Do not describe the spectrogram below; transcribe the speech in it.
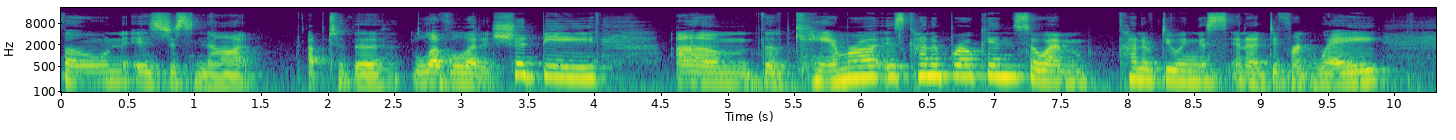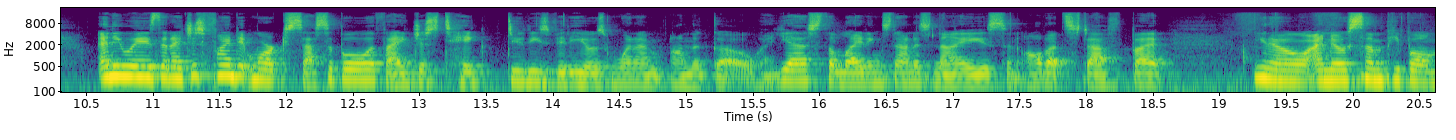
phone is just not up to the level that it should be. Um, the camera is kind of broken, so I'm kind of doing this in a different way anyways and i just find it more accessible if i just take do these videos when i'm on the go yes the lighting's not as nice and all that stuff but you know i know some people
